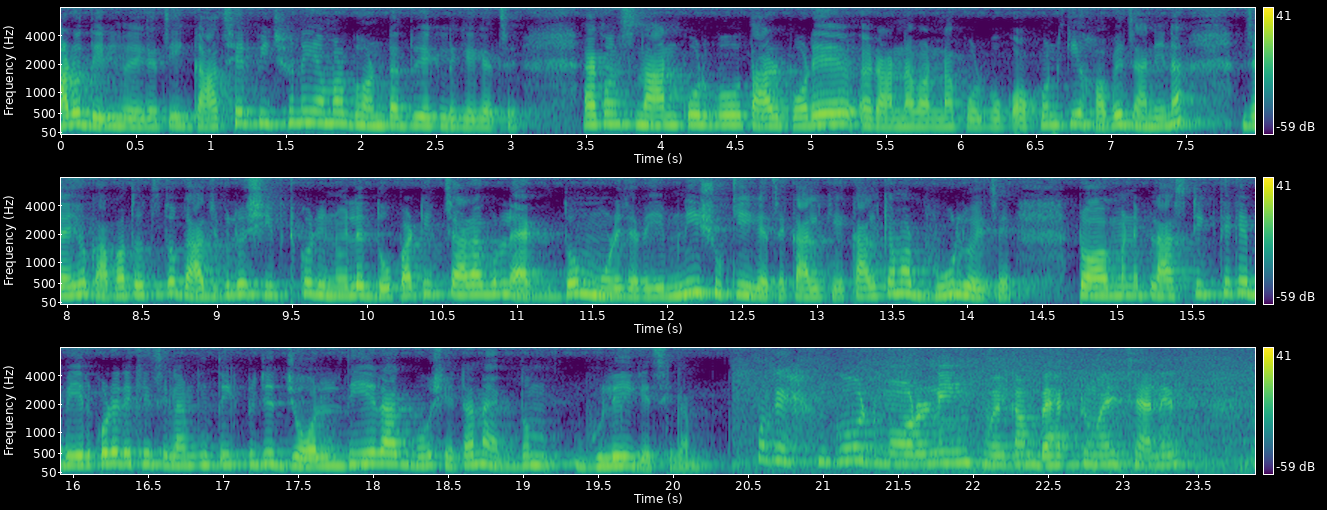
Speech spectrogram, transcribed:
আরও দেরি হয়ে গেছে। এই গাছের পিছনেই আমার ঘণ্টা দুয়েক লেগে গেছে। এখন স্নান করব, তারপরে রান্না বান্না করব, কখন কি হবে জানি না। যাই হোক, আপাতত তো গাছগুলো শিফট করি, নইলে দোপাটির চারাগুলো একদম মরে যাবে, এমনিই শুকিয়ে গেছে কালকে। কালকে আমার ভুল হয়েছে। ট মানে প্লাস্টিক থেকে বের করে রেখেছিলাম, কিন্তু একটু যে জল দিয়ে রাখব সেটা না একদম ভুলেই গেছিলাম। Okay good morning welcome back to my channel তো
